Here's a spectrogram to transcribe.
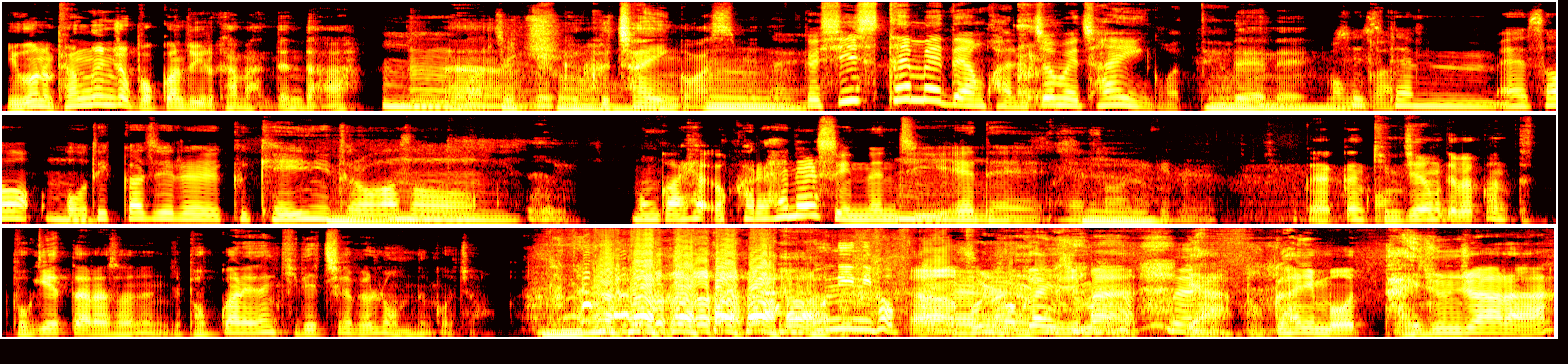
이거는 평균적 법관도 이렇게 하면 안 된다. 음. 음. 아, 그렇죠. 이제 그, 그 차이인 것 같습니다. 네. 그 시스템에 대한 관점의 차이인 것 같아요. 네네. 뭔가. 시스템에서 음. 어디까지를 그 개인이 음. 들어가서 음. 뭔가 해- 역할을 해낼 수 있는지에 음. 대해서 음. 얘기를 그러니까 약간 김재영 대법관 보기에 따라서는 이제 법관에 대한 기대치가 별로 없는 거죠. 본인이 법관. 아, 본인 법관이지만 네. 야 법관이 뭐 다 해준 줄 알아.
